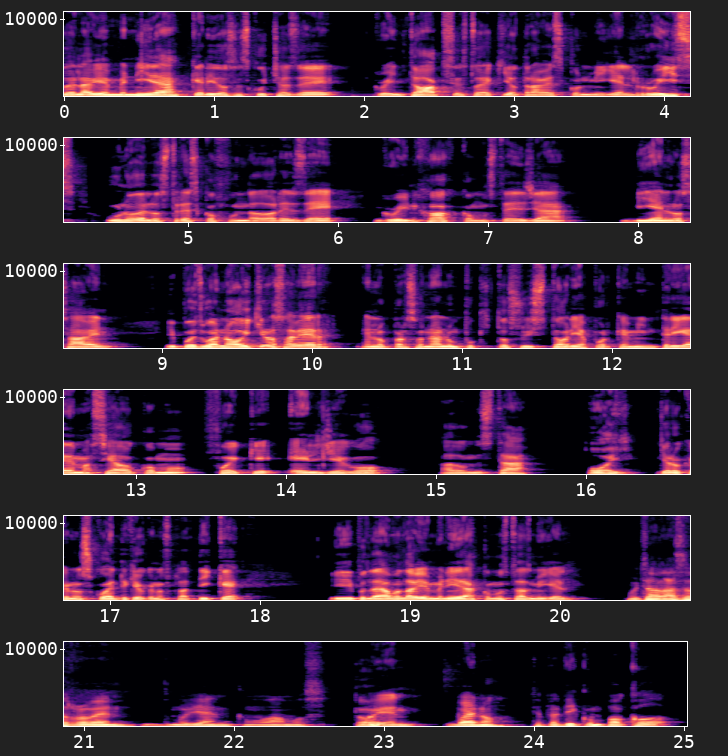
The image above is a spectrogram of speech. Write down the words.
Doy la bienvenida, queridos escuchas de Green Talks. Estoy aquí otra vez con Miguel Ruiz, uno de los tres cofundadores de Green Hawk, como ustedes ya bien lo saben. Y pues bueno, hoy quiero saber en lo personal un poquito su historia porque me intriga demasiado cómo fue que él llegó a donde está hoy. Quiero que nos cuente, quiero que nos platique. Y pues le damos la bienvenida. ¿Cómo estás, Miguel? Muchas gracias, Rubén. Muy bien, ¿cómo vamos? ¿Todo bien? Bueno, te platico un poco.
